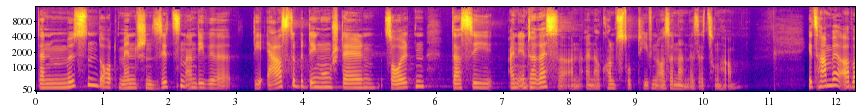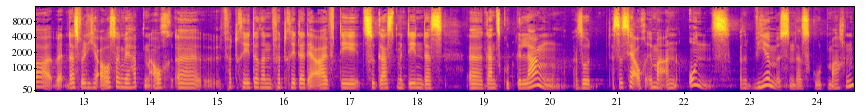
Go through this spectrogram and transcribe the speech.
dann müssen dort Menschen sitzen, an die wir die erste Bedingung stellen sollten, dass sie ein Interesse an einer konstruktiven Auseinandersetzung haben. Jetzt haben wir aber, das will ich auch sagen, wir hatten auch äh, Vertreterinnen, Vertreter der AfD zu Gast, mit denen das äh, ganz gut gelang. Also das ist ja auch immer an uns. Also wir müssen das gut machen.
